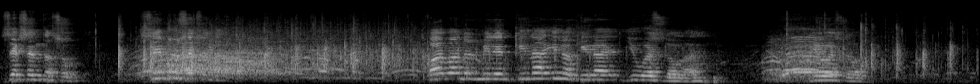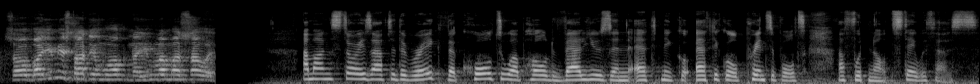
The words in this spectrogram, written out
section so. Simbu section 500 million kina ino kina US dollar. US dollar. So by you starting work na yung lama sawe. Among stories after the break, the call to uphold values and ethnic, ethical principles. A footnote. Stay with us.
